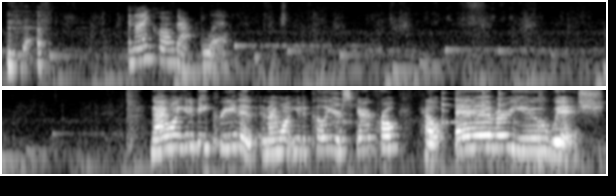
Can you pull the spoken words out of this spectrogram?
stuff. and I call that blur. Now I want you to be creative and I want you to color your scarecrow however you wish.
